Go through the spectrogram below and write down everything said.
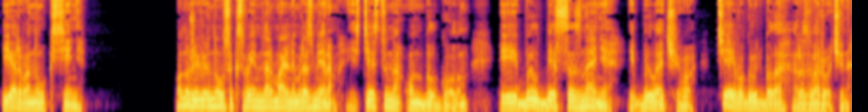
и я рванул к Сене. Он уже вернулся к своим нормальным размерам. Естественно, он был голым. И был без сознания, и было отчего. Вся его грудь была разворочена.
